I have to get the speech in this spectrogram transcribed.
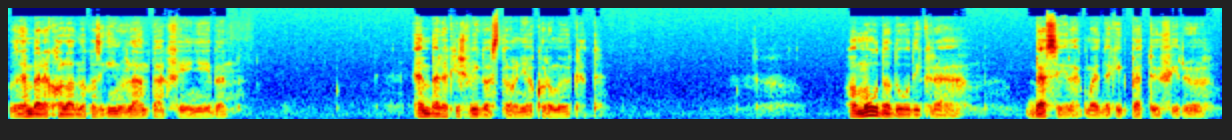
Az emberek haladnak az invlámpák fényében. Emberek is vigasztalni akarom őket. Ha mód adódik rá, beszélek majd nekik Petőfiről,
